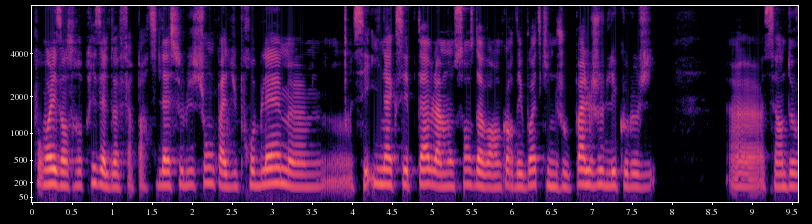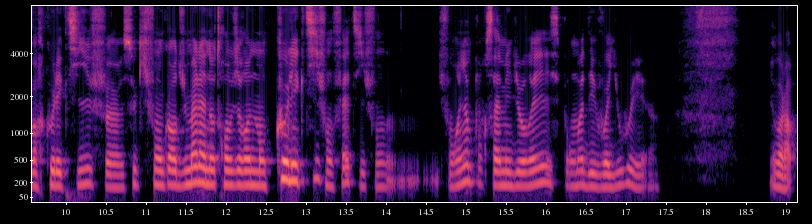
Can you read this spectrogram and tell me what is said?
Pour moi, les entreprises, elles doivent faire partie de la solution, pas du problème. Euh, c'est inacceptable, à mon sens, d'avoir encore des boîtes qui ne jouent pas le jeu de l'écologie. Euh, c'est un devoir collectif. Euh, ceux qui font encore du mal à notre environnement collectif, en fait, ils font, ils font rien pour s'améliorer. C'est pour moi des voyous et, et voilà.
